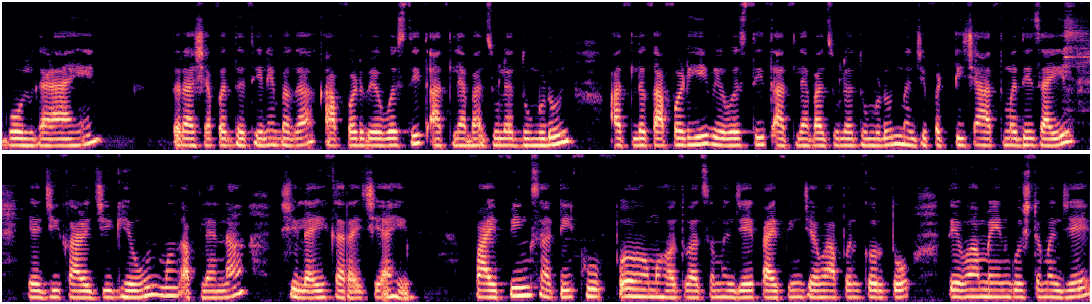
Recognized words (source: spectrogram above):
गोल गळा आहे. तर अशा पद्धतीने बघा कापड व्यवस्थित आतल्या बाजूला दुमडून आतलं कापडही व्यवस्थित आतल्या बाजूला दुमडून म्हणजे पट्टीच्या आतमध्ये जाईल याची काळजी घेऊन मग आपल्याला शिलाई करायची आहे. पायपिंगसाठी खूप महत्त्वाचं म्हणजे पायपिंग जेव्हा आपण करतो तेव्हा मेन गोष्ट म्हणजे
